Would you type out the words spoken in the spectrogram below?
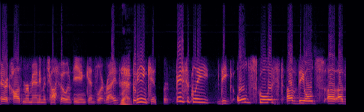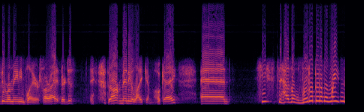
Eric Hosmer, Manny Machado, and Ian Kinsler, right? right. But Ian Kinsler, basically the old schoolest of the old uh, of the remaining players. All right, they're just there aren't many like him. Okay, and he has a little bit of a wait and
